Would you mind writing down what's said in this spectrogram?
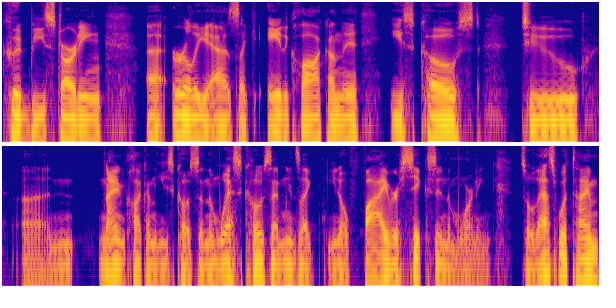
could be starting uh, early as like eight o'clock on the east coast to uh, nine o'clock on the East Coast, and the West Coast that means like you know five or six in the morning. So that's what time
